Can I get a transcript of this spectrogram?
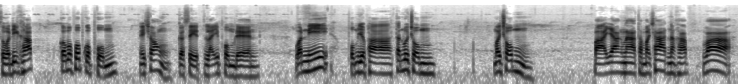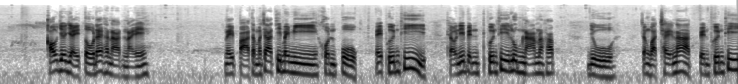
สวัสดีครับ ก็มาพบกับผมในช่องเกษตรไร้พรมแดน วันนี้ผมจะพาท่านผู้ชม มาชมป่ายางนาธรรมชาตินะครับ ว่าเขาจะใหญ่โตได้ขนาดไหน ในป่าธรรมชาติที่ไม่มีคนปลูกในพื้นที่แถวนี้เป็นพื้นที่ลุ่มน้ำนะครับ อยู่จังหวัดชัยนาทเป็นพื้นที่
